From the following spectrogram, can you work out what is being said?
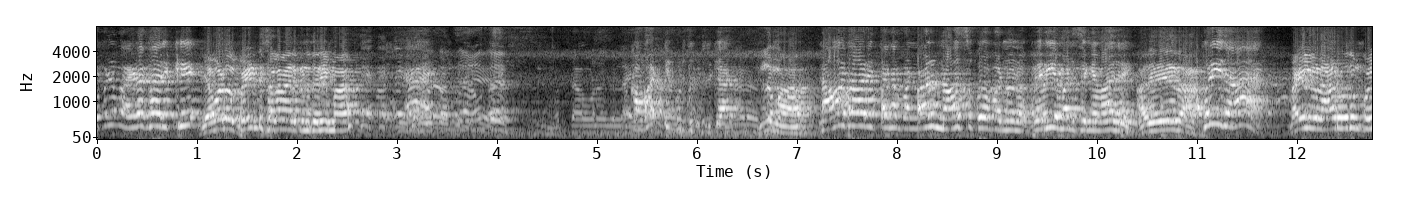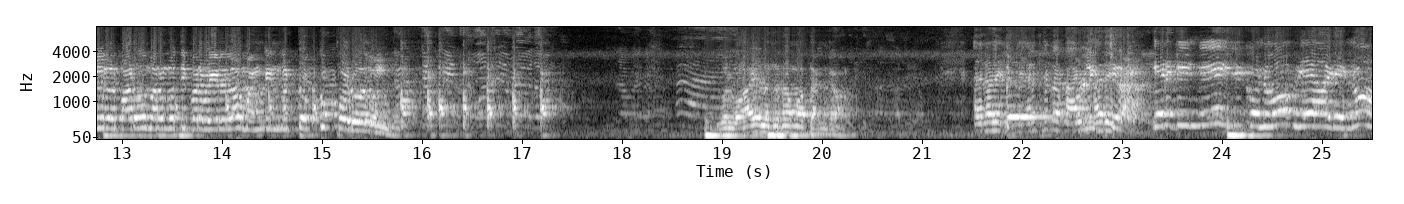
எவ்வளவு அழகா இருக்கு. எவ்வளவு பெயிண்ட் செலவா இருக்குன்னு தெரியுமா? காட்டி கொடுத்துட்டு இருக்கேன் இல்லம்மா. நாதாரித்தனம் பண்ணாலும் நாசுக்கா பண்ணணும். பெரிய மனுஷங்க மாதிரி. அதேதான். புரியுதா? மயில்கள் ஆடுவதும் கோயில்கள் பாடுவதும் மரங்கொத்தி பறவைகள் எல்லாம் அங்கிங்கு டொக்கு போடுவதும். இவள் வாயிலுக்கு தங்கம். அதனால இந்த இடத்துல பாடும்போது சொல்லிக்கிறா. எனக்கு இங்கே இருக்கணும் விளையாடணும்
